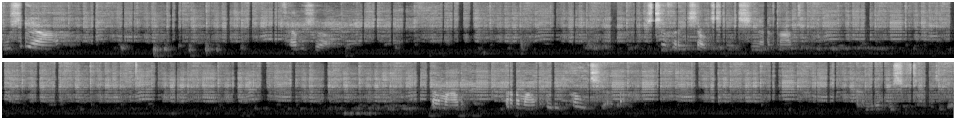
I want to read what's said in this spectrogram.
不是呀才不是，是很小清新的那种。大妈，大妈会跳起来吧？肯定不是穿这个。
